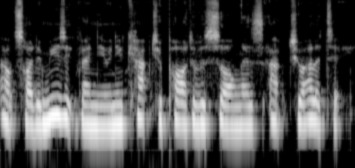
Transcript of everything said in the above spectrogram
outside a music venue and you capture part of a song as actuality.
